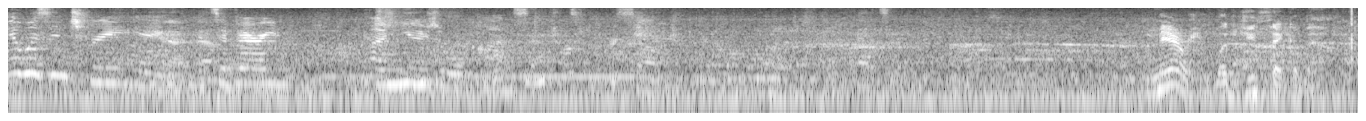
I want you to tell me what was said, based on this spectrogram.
it was intriguing. It's a very unusual concept. So that's it. Mary, what did you think about it?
